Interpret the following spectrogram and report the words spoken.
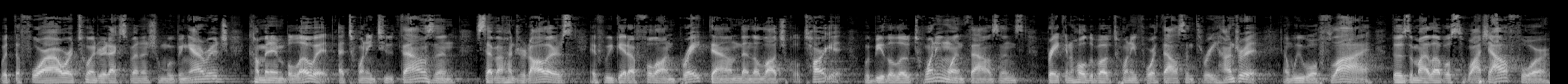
with the four hour 200 exponential moving average coming coming in below it at $22,700. If we get a full-on breakdown, then the logical target would be the low 21,000s, break and hold above 24,300, and we will fly. Those are my levels to watch out for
